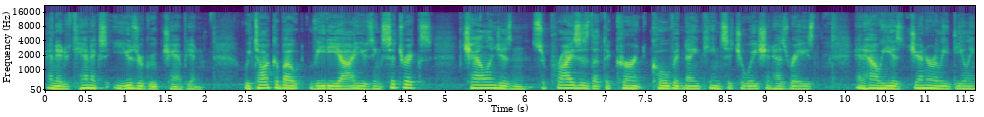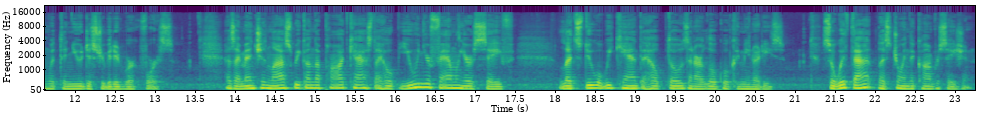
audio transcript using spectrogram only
and a Nutanix User Group Champion. We talk about VDI using Citrix, challenges and surprises that the current COVID 19 situation has raised, and how he is generally dealing with the new distributed workforce. As I mentioned last week on the podcast, I hope you and your family are safe. Let's do what we can to help those in our local communities. So, with that, let's join the conversation.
